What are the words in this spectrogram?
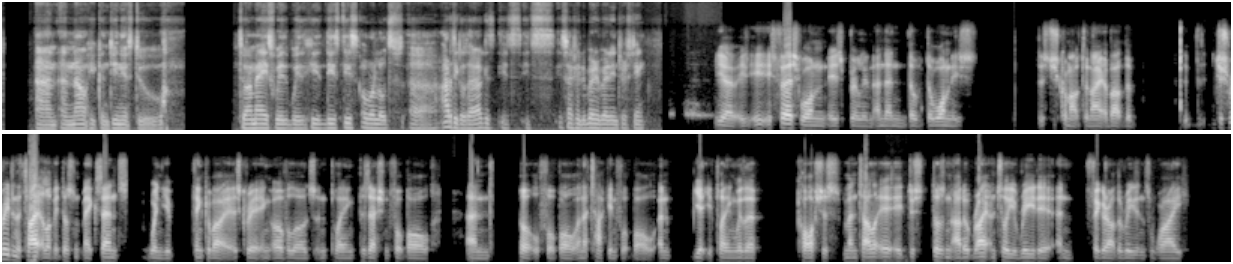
and and now he continues to to amaze with with his, these these overloads uh, articles. I it's, it's it's it's actually very very interesting. Yeah, his first one is brilliant, and then the the one is that's just come out tonight about the, the just reading the title of it doesn't make sense when you think about it as creating overloads and playing possession football and total football and attacking football, and yet you're playing with a cautious mentality. It just doesn't add up right until you read it and figure out the reasons why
